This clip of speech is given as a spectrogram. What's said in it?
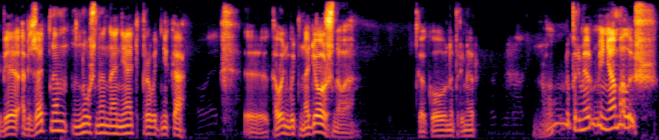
«Тебе обязательно нужно нанять проводника. Э, Кого-нибудь надежного». «Какого, например?» «Ну, например, меня, малыш.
